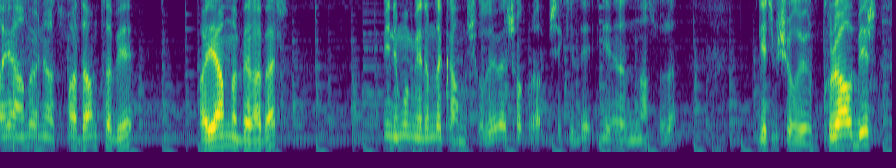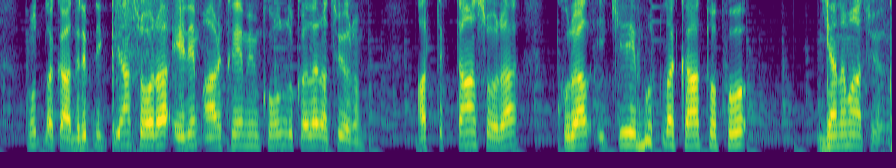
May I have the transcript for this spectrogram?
ayağımı öne atıyorum. Adam tabii ayağımla beraber minimum yarımda kalmış oluyor ve çok rahat bir şekilde diğer adımdan sonra geçmiş oluyorum. Kural 1, mutlaka driplingden sonra elim arkaya mümkün olduğu kadar atıyorum. Attıktan sonra kural 2, mutlaka topu yanıma atıyorum.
